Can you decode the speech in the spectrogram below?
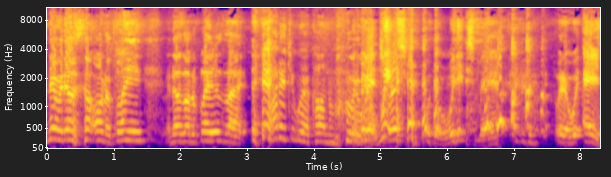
Then when they was on the plane and they was on the plane, it was like, why didn't you wear a condom with a with a witch? witch, with a witch, man. with a witch. Hey,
